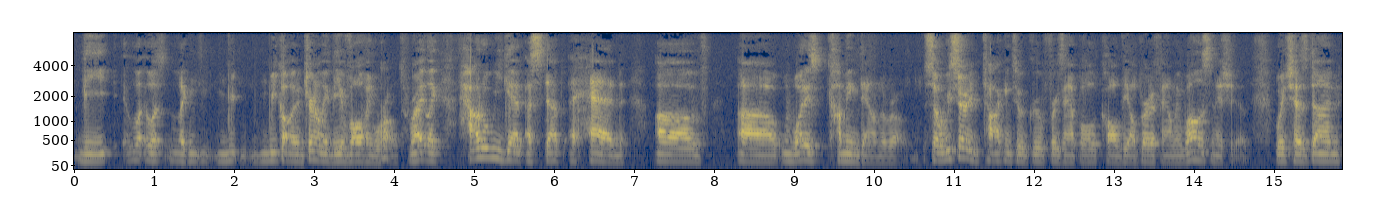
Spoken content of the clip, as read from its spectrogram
the like we call it internally the evolving world, right? Like how do we get a step ahead of uh, what is coming down the road? So we started talking to a group, for example, called the Alberta Family Wellness Initiative, which has done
